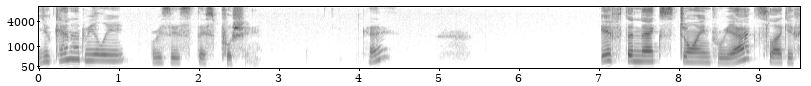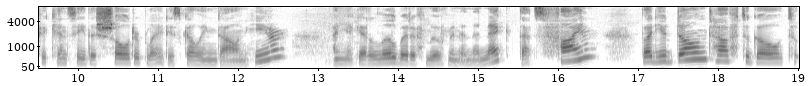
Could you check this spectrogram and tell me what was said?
You cannot really resist this pushing. Okay? If the next joint reacts, like if you can see the shoulder blade is going down here, and you get a little bit of movement in the neck, that's fine. But you don't have to go to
